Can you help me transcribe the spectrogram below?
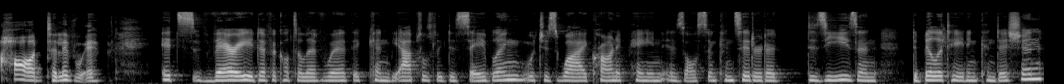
hard to live with. It's very difficult to live with. It can be absolutely disabling, which is why chronic pain is also considered a disease and debilitating condition.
